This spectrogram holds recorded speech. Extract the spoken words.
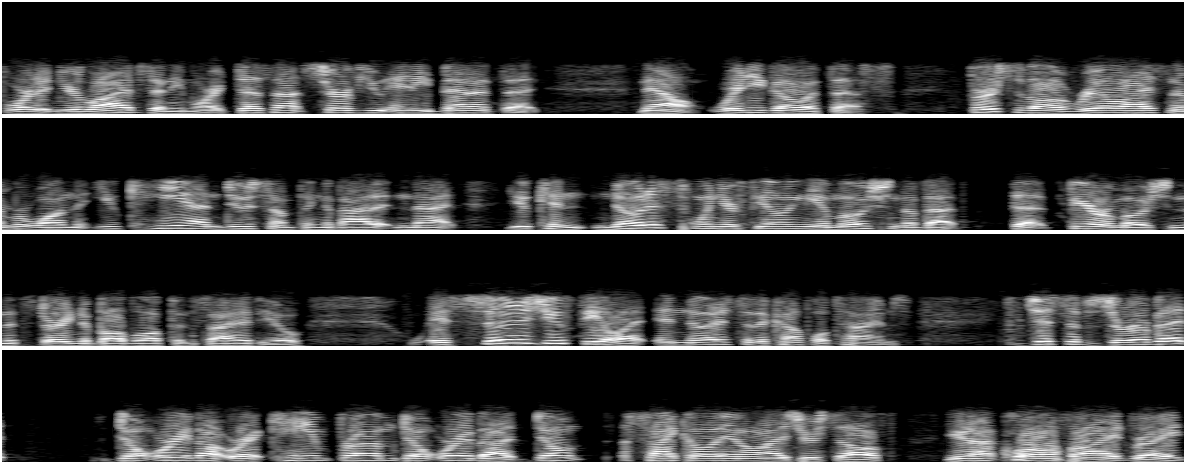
for it in your lives anymore. It does not serve you any benefit. Now, where do you go with this? First of all, realize number one that you can do something about it, and that you can notice when you're feeling the emotion of that that fear emotion that's starting to bubble up inside of you as soon as you feel it and notice it a couple times, just observe it. Don't worry about where it came from. Don't worry about don't psychoanalyze yourself. You're not qualified, right?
